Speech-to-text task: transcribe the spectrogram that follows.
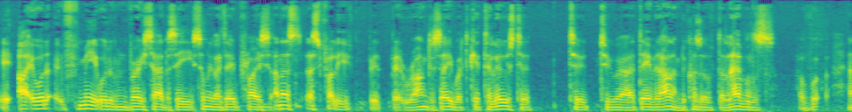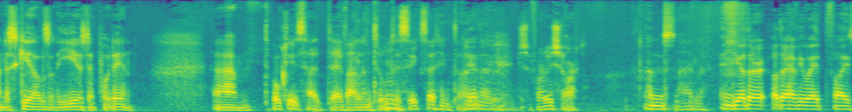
it, I, it would for me it would have been very sad to see somebody like David Price, and that's that's probably a bit bit wrong to say, but get to lose to to to uh, David Allen because of the levels of and the skills and the years they put in. Um, The bookies had Dave Allen two to Mm. six, I think. though, Yeah. hadn't they? It was very short. And It's mad, like. in the other other heavyweight fight,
